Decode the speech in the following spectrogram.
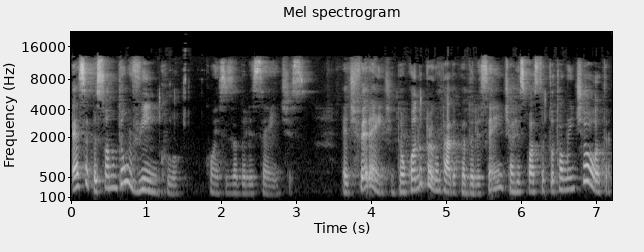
Essa pessoa não tem um vínculo com esses adolescentes. É diferente. Então, quando perguntado para adolescente, a resposta é totalmente outra.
